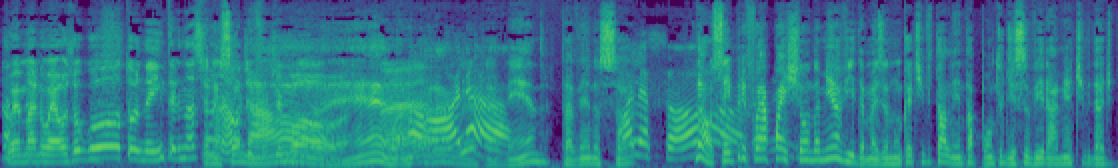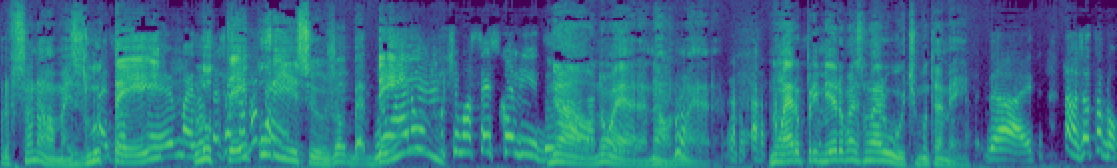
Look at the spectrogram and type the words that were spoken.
o Emanuel jogou torneio internacional, internacional de futebol. É, ah, olha, tá vendo? Tá vendo só? Olha só. Não, sempre foi tá a paixão da minha vida, mas eu nunca tive talento a ponto disso virar minha atividade profissional, mas lutei, mas você, mas lutei por bem. isso. Bem... Não era o último a ser escolhido. Não, não era, não, não era. Não era o primeiro, mas não era o último também. Ah, então... Não, já tá bom.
